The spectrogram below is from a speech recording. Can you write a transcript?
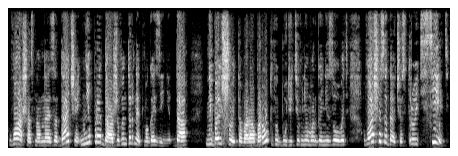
ваша основная задача не продажи в интернет-магазине. Да, небольшой товарооборот вы будете в нем организовывать. Ваша задача строить сеть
